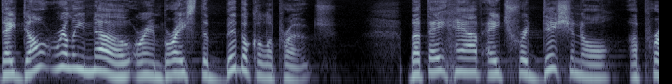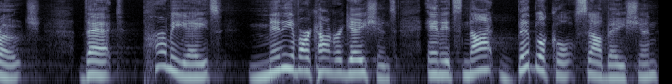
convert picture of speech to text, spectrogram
They don't really know or embrace the biblical approach, but they have a traditional approach that permeates many of our congregations, and it's not biblical salvation,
